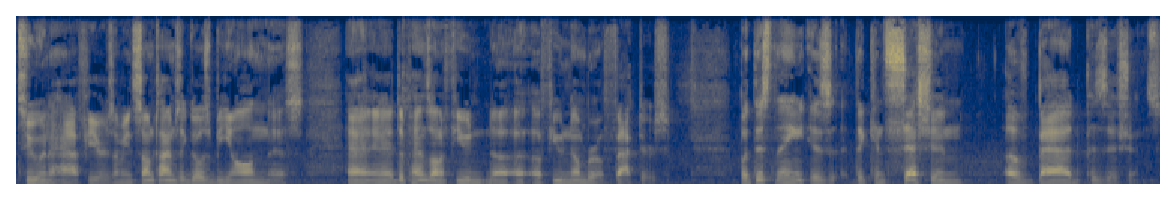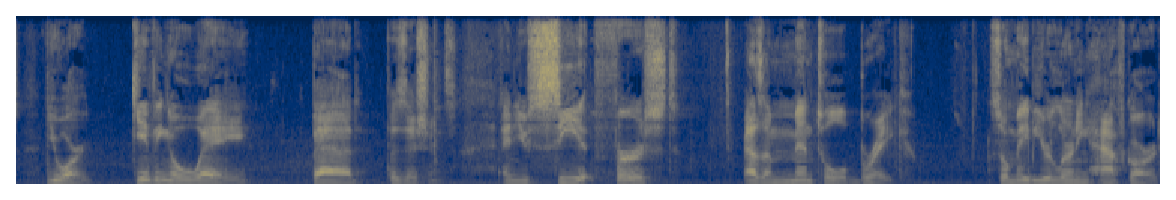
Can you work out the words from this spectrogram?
two and a half years. I mean, sometimes it goes beyond this, and, and it depends on a few uh, a few number of factors. But this thing is the concession of bad positions. You are giving away bad positions, and you see it first as a mental break. So maybe you're learning half guard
